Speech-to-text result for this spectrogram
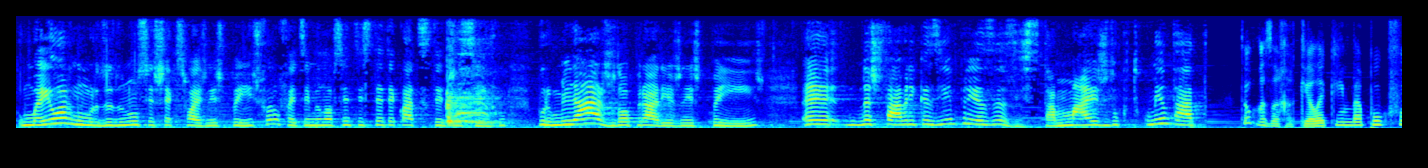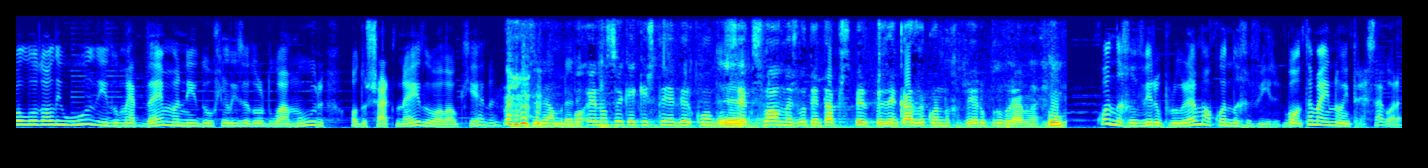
O maior número de denúncias sexuais neste país foram feitas em 1974 e 75 por milhares de operárias neste país eh, nas fábricas e empresas. Isso está mais do que documentado. Então, mas a Raquel é que ainda há pouco falou de Hollywood e do Matt Damon e do realizador do Amour ou do Sharknado ou lá o que é, né? Isabel Moreira. Bom, eu não sei o que é que isto tem a ver com abuso sexual, mas vou tentar perceber depois em casa quando rever o programa. Quando rever o programa ou quando revir? Bom, também não interessa agora.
